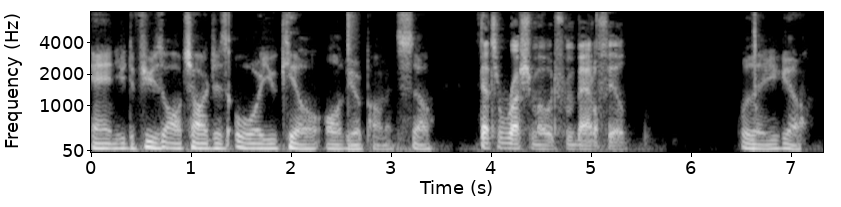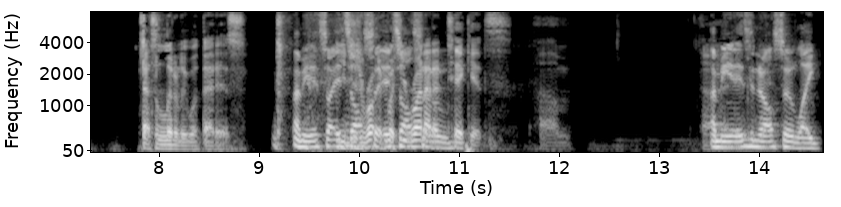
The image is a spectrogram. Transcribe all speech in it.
and you defuse all charges or you kill all of your opponents. So, That's rush mode from Battlefield. well, there you go. That's literally what that is. I mean, it's it's just also run, it's you also, run out of tickets. Um, I mean, isn't it also like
